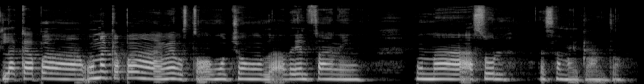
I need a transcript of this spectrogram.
la capa, una capa a mí me gustó mucho, la de Fanning, una azul, esa me encantó.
